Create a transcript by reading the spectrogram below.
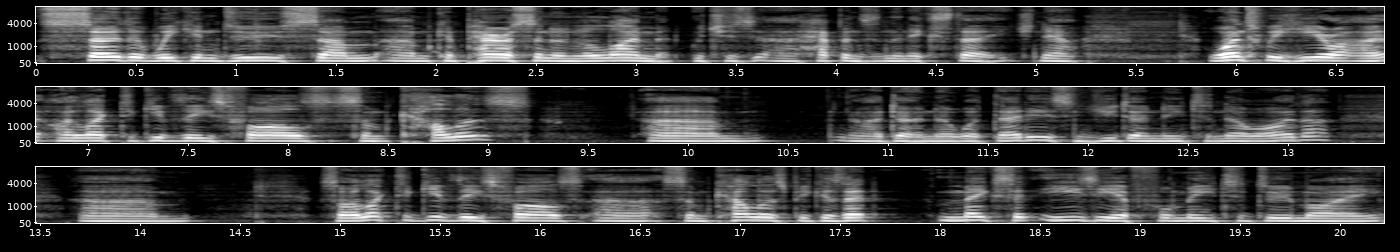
so that we can do some um, comparison and alignment, which is uh, happens in the next stage. Now, once we're here, I, I like to give these files some colors. Um, I don't know what that is, and you don't need to know either. Um, so I like to give these files uh, some colors because that makes it easier for me to do my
